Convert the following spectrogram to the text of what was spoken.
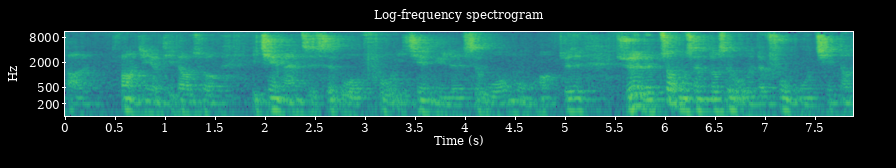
啊，《法华经》有提到说，一切男子是我父，一切女人是我母哦，就是所有的众生都是我们的父母亲哦，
